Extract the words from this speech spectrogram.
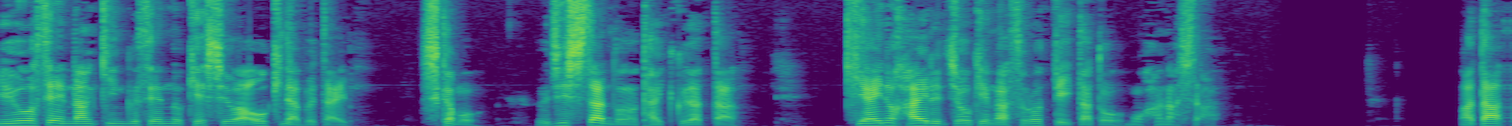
竜王戦ランキング戦の決勝は大きな舞台。しかも、藤井七段との対局だった。気合の入る条件が揃っていたとも話した。また、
